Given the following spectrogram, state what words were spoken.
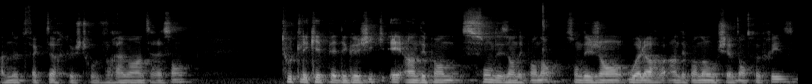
un autre facteur que je trouve vraiment intéressant. Toute l'équipe pédagogique est indépendante, sont des indépendants, sont des gens ou alors indépendants ou chefs d'entreprise.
